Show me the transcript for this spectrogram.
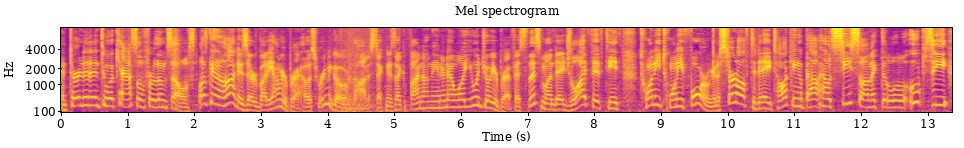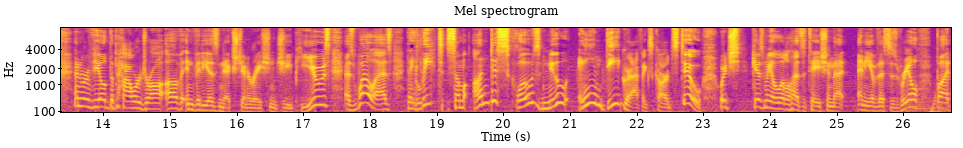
and turn it into a castle for themselves. Let's get into the hot news, everybody. I'm your Brett host. We're gonna go over the hottest tech news I can find on the internet while you enjoy your breakfast. This Monday, July 15th, 2024. We're gonna start off today talking about how Seasonic did a little oopsie and revealed the power draw of NVIDIA's next-generation GPUs, as well as they leaked some undisclosed new AMD graphics cards too, which gives me a little hesitation that any of this is real, but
